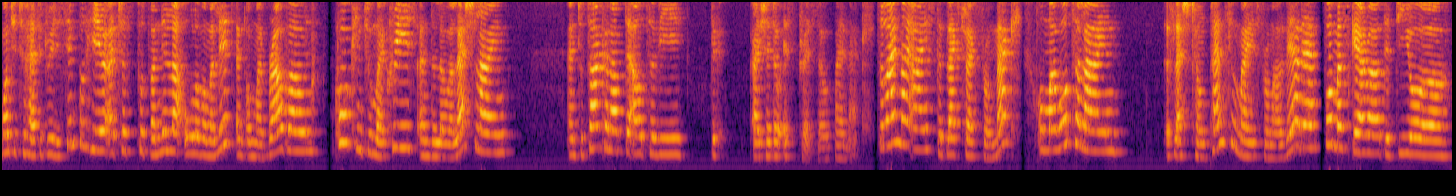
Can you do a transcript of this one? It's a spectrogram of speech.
wanted to have it really simple here. I just put vanilla all over my lid and on my brow bone, cork into my crease and the lower lash line, and to darken up the outer V, the eyeshadow Espresso by MAC. To line my eyes, the black track from MAC. On my waterline, a flesh tone pencil, mine is from Alverde. For mascara, the Dior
